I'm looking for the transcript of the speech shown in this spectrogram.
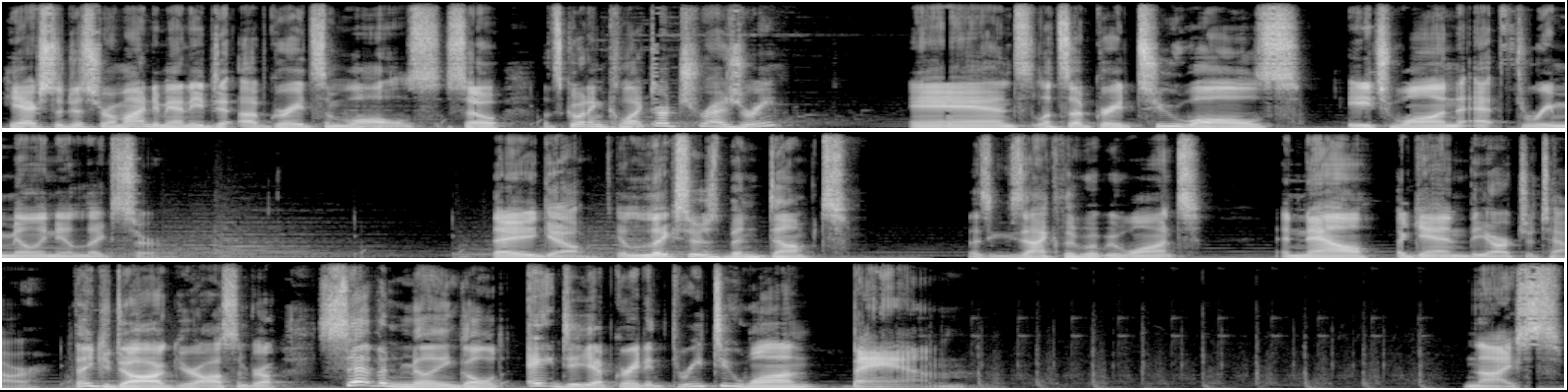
He actually just reminded me I need to upgrade some walls. So let's go ahead and collect our treasury. And let's upgrade two walls, each one at 3 million elixir. There you go. Elixir's been dumped. That's exactly what we want. And now, again, the Archer Tower. Thank you, dog. You're awesome, bro. 7 million gold, 8D upgrade in 3, 2, 1. Bam. Nice.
